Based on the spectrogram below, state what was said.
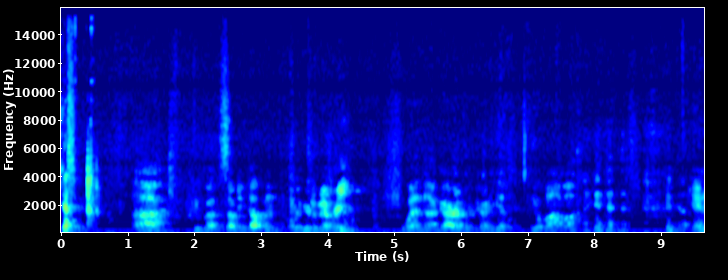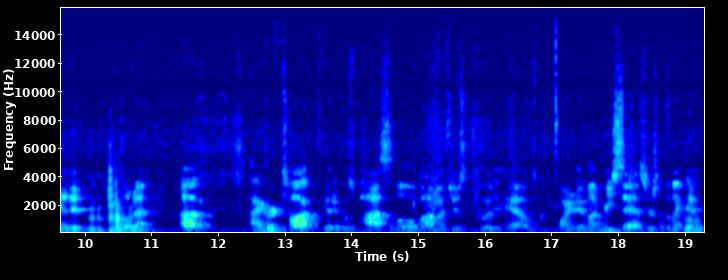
Yes? Uh, you brought the subject up and it triggered a memory when uh, Garrett was trying to get the Obama candidate voted on. Uh, I heard talk that it was possible Obama just could have appointed him on recess or something like that. Mhm.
